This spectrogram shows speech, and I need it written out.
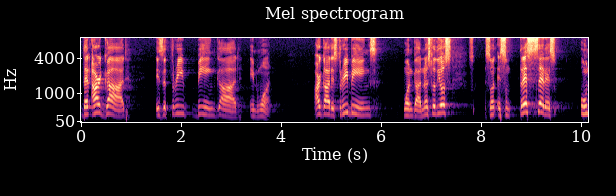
that our God is a three being God in one. Our God is three beings, one God. Nuestro Dios son, son tres seres, un-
